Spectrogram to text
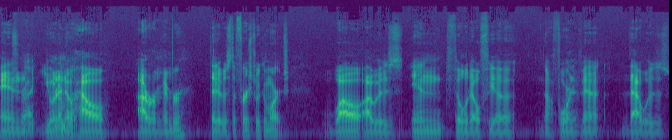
And right. you want to know how I remember that it was the first week of March? While I was in Philadelphia uh, for an event, that was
